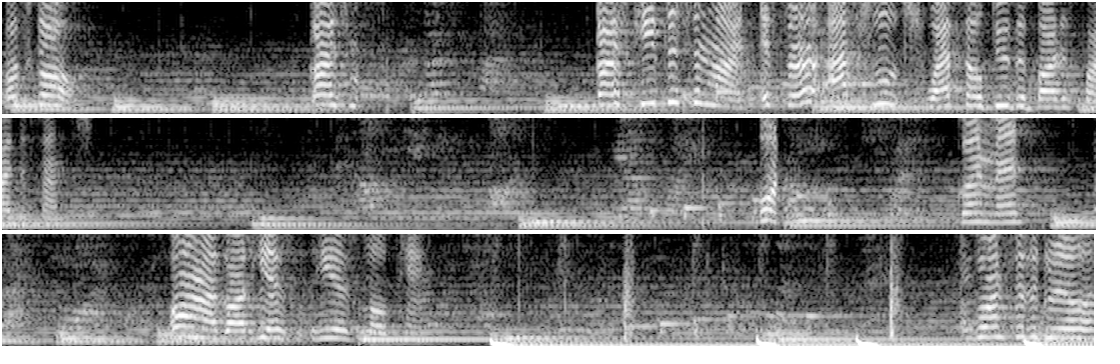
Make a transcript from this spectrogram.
Let's go. Guys, guys, keep this in mind. If they're absolute sweat, they'll do the butterfly defense. Oh, going mid. Oh my god, he has he has low ping. Going for the gorilla.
